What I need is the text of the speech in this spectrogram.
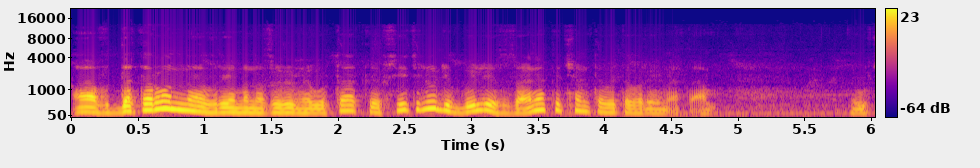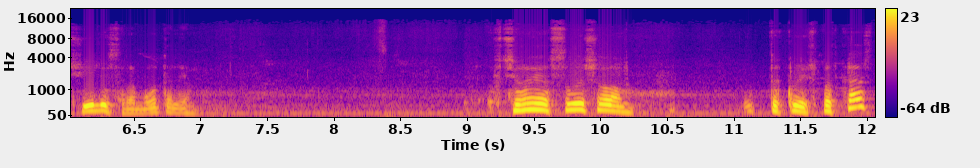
А в докоронное время, назовем его так, все эти люди были заняты чем-то в это время там. Учились, работали. Вчера я слышал такой подкаст,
